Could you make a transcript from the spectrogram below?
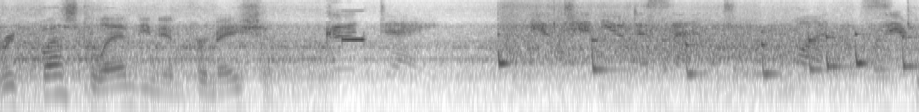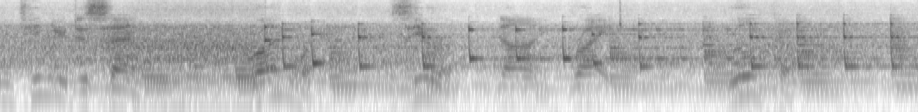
Request landing information. Good day. Continue descent. One zero. Continue descent. Runway zero nine 9 right. Wilco.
